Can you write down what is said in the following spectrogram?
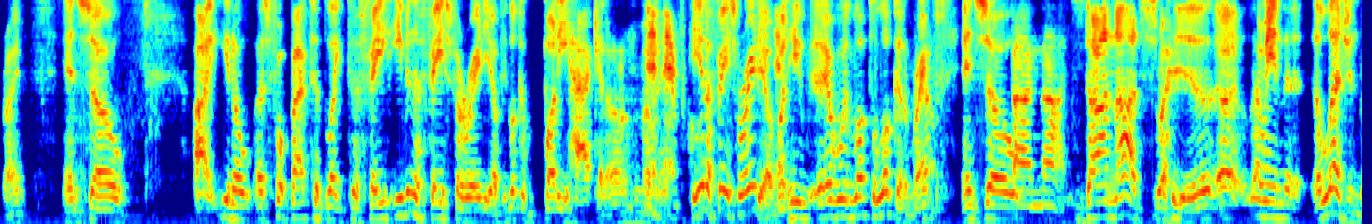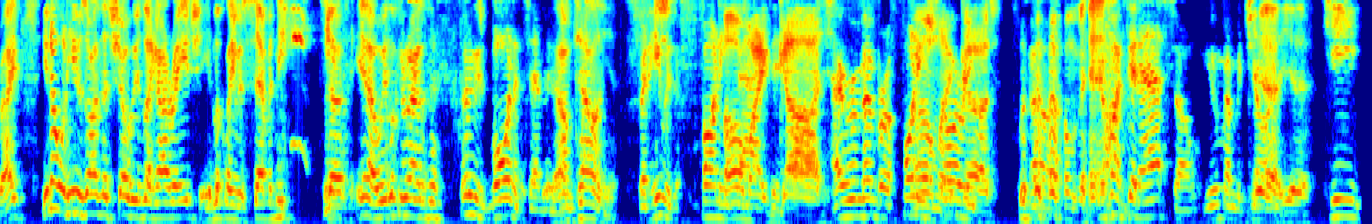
right? And so, I, you know, as for back to like the face, even the face for radio. If you look at Buddy Hackett, I don't remember. Yeah, him. he had a face for radio, but he everyone would love to look at him, right? And so. Don Knotts. Don Knotts, right? Uh, I mean, a legend, right? You know, when he was on the show, he was like our age. He looked like he was 70. So, you know, we looked around and say, I thought he was born at seven, I'm telling you. but he was a funny. Oh my. God. I remember a funny oh story. my God. Uh, oh man. John Denasso, you remember John? Yeah, yeah. he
